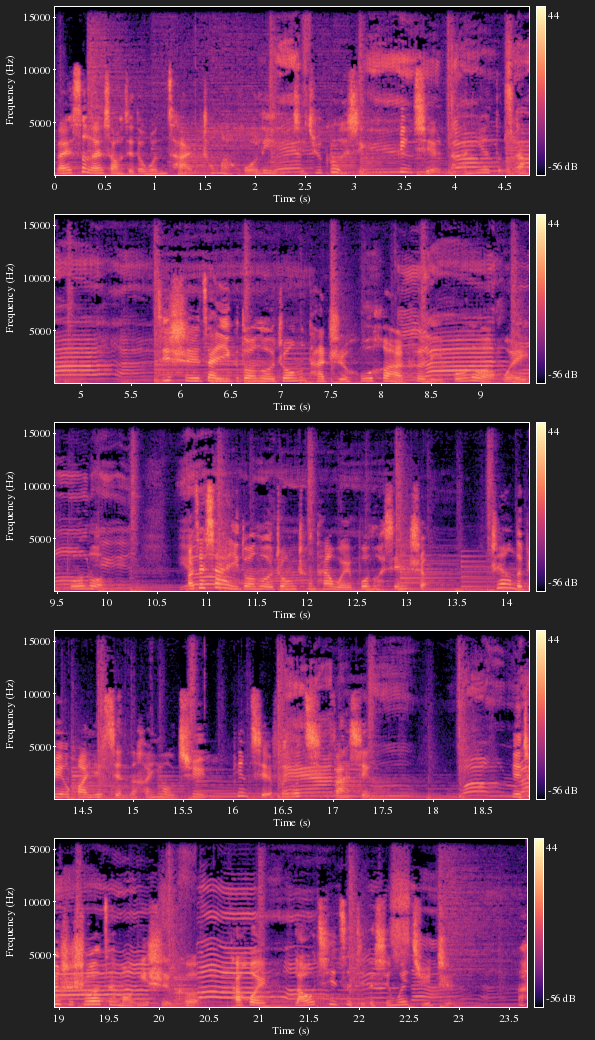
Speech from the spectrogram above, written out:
莱瑟兰小姐的文采充满活力，极具个性，并且拿捏得当。即使在一个段落中，她直呼赫尔克里·波洛为波洛，而在下一段落中称他为波洛先生，这样的变化也显得很有趣，并且富有启发性。也就是说，在某一时刻，他会牢记自己的行为举止。啊，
